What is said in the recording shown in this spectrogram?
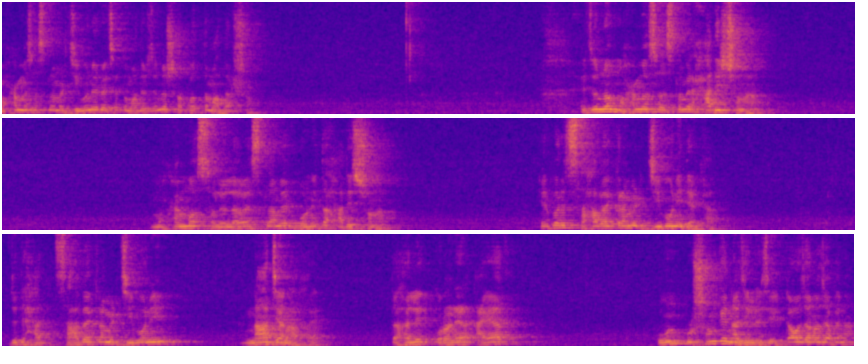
মোহাম্মদ আসলামের জীবনে রয়েছে তোমাদের জন্য সর্বোত্তম আদর্শ। এই জন্য মোহাম্মদ আসলামের হাদিস শোনা। মোহাম্মদ সাল্লাহ ইসলামের বর্ণিত হাদিস শোনা। এরপরে সাহাবা একরামের জীবনী দেখা। যদি সাহাবা একরামের জীবনী না জানা হয়, তাহলে কোরআনের আয়াত কোন প্রসঙ্গে নাজিল হয়েছে এটাও জানা যাবে না।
